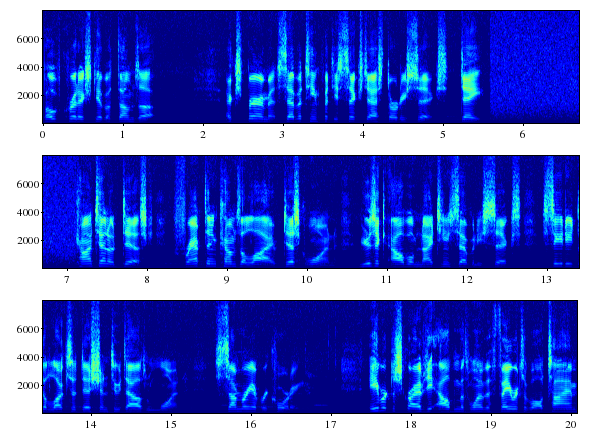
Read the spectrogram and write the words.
Both critics give a thumbs up. Experiment 1756-36 Date Content of Disc: Frampton Comes Alive, Disc 1, Music Album 1976, CD Deluxe Edition 2001. Summary of recording Ebert describes the album as one of his favorites of all time,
